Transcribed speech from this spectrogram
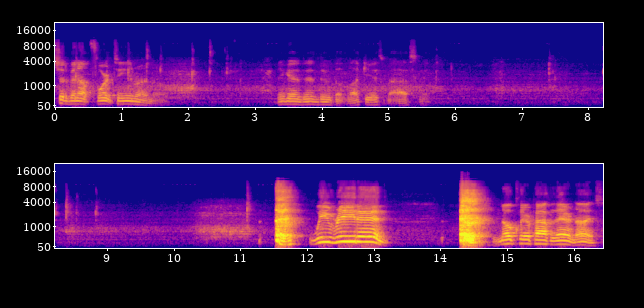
Should have been up 14 right now. Nigga did do the luckiest basket. we reading. no clear path there. Nice.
